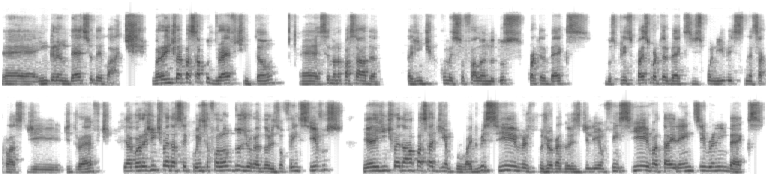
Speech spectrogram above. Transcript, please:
é, engrandece o debate. Agora a gente vai passar para o draft, então. É, semana passada a gente começou falando dos quarterbacks, dos principais quarterbacks disponíveis nessa classe de, de draft. E agora a gente vai dar sequência falando dos jogadores ofensivos. E aí a gente vai dar uma passadinha por wide receivers, por jogadores de linha ofensiva, tight ends e running backs.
